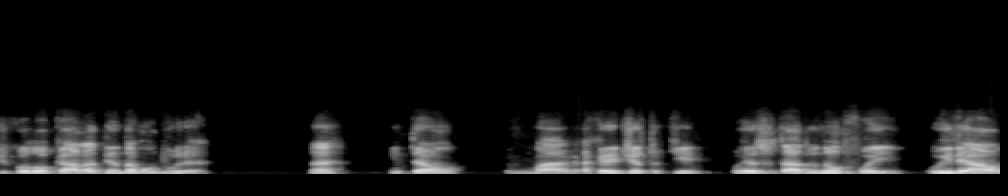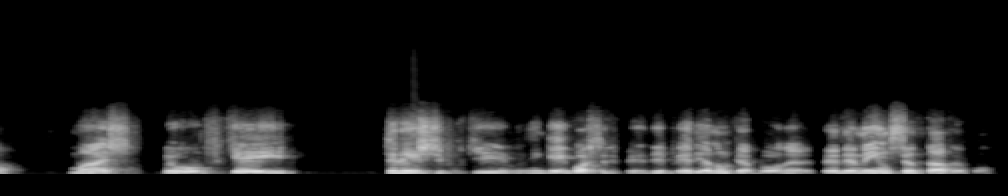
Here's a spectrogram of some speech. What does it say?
de colocá-la dentro da moldura. Né? Então, acredito que o resultado não foi o ideal, mas eu fiquei triste, porque ninguém gosta de perder. Perder nunca é bom, né? Perder nem um centavo é bom.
